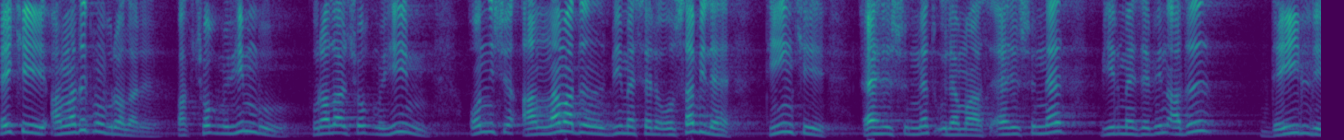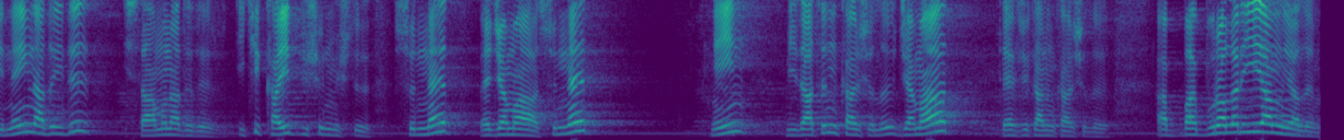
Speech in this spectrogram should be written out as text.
Peki anladık mı buraları? Bak çok mühim bu. Buralar çok mühim. Onun için anlamadığın bir mesele olsa bile deyin ki ehli sünnet uleması, ehli sünnet bir mezhebin adı değildi. Neyin adıydı? İslam'ın adıdır. İki kayıt düşünmüştü. Sünnet ve cemaat. Sünnet neyin? Bidatın karşılığı, cemaat tefrikanın karşılığı. Ha, bak buraları iyi anlayalım.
